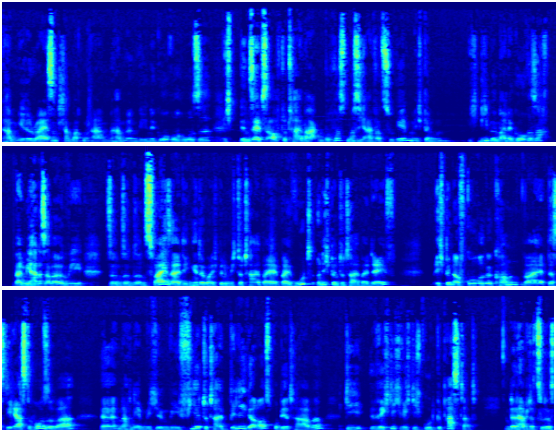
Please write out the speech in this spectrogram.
haben ihre Ryzen-Klamotten an, haben irgendwie eine Gore-Hose. Ich bin selbst auch total markenbewusst, muss ich einfach zugeben. Ich bin, ich liebe meine Gore-Sachen. Bei mir hat es aber irgendwie so, so, so einen zweiseitigen Hintergrund. Ich bin nämlich total bei, bei Ruth und ich bin total bei Dave. Ich bin auf Gore gekommen, weil das die erste Hose war, äh, nachdem ich irgendwie vier total billige ausprobiert habe, die richtig, richtig gut gepasst hat. Und dann habe ich dazu das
